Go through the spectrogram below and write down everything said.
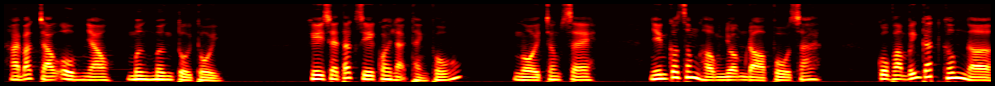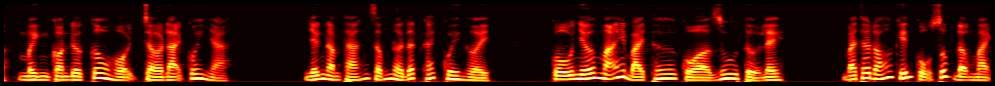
hai bác cháu ôm nhau, mừng mừng tủi tủi. Khi xe taxi quay lại thành phố, ngồi trong xe, nhìn con sông Hồng nhuộm đỏ phù sa, cụ Phạm Vĩnh Cát không ngờ mình còn được cơ hội trở lại quê nhà. Những năm tháng giống nơi đất khách quê người, cụ nhớ mãi bài thơ của Du Tử Lê. Bài thơ đó khiến cụ xúc động mạnh,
